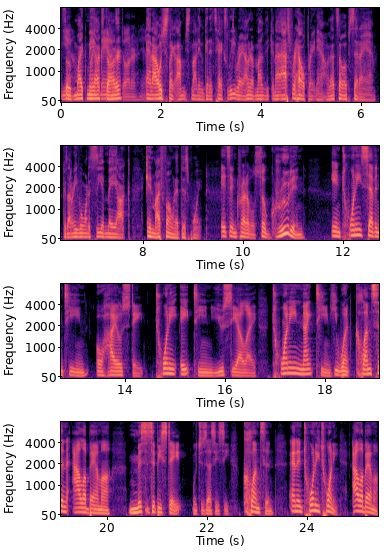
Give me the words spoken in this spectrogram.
So Yeah, Mike Mike Mayock's Mayock's daughter. daughter, yeah. And I was just like, I'm just not even going to text Lee right now. I'm not going to ask for help right now. That's how upset I am because I don't even want to see a Mayock in my phone at this point. It's incredible. So Gruden in 2017, Ohio State, 2018, UCLA, 2019, he went Clemson, Alabama, Mississippi State, which is SEC, Clemson, and in 2020, Alabama,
